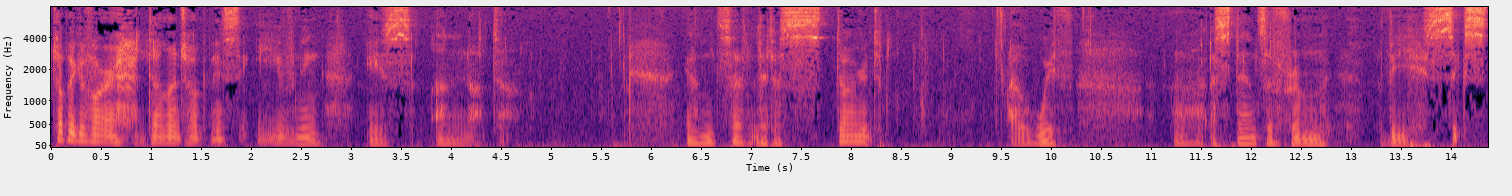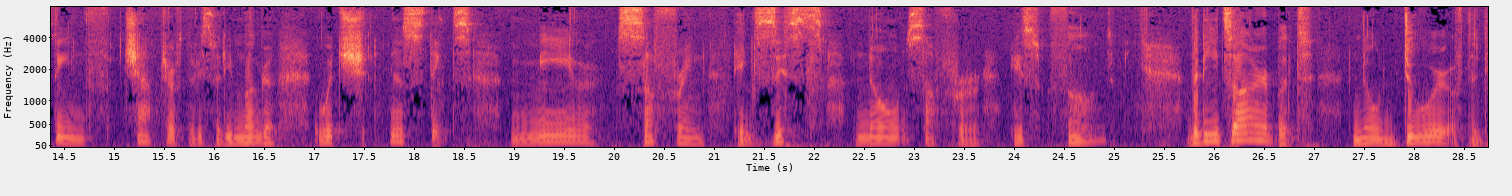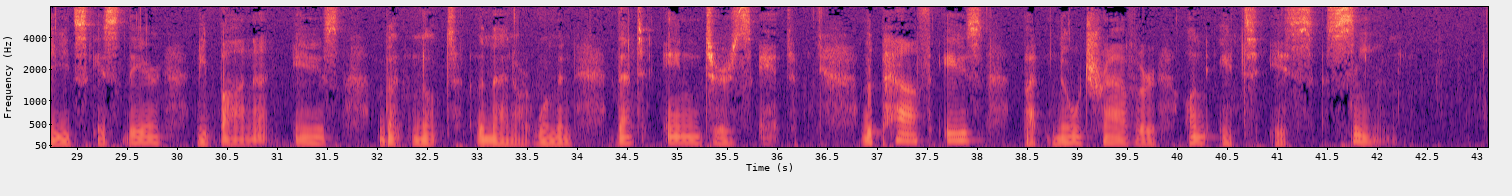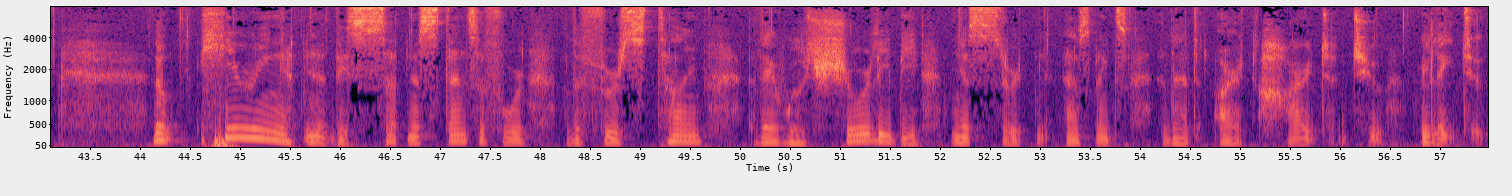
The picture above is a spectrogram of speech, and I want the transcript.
Topic of our Dhamma talk this evening is anatta. And uh, let us start uh, with uh, a stanza from the 16th chapter of the Visuddhimagga, which states, Mere suffering exists, no sufferer is found. The deeds are, but no doer of the deeds is there. Nibbana is, but not the man or woman that enters it. The path is, but no traveler on it is seen. Now, hearing uh, this sadness stanza for the first time, there will surely be uh, certain aspects that are hard to relate to.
